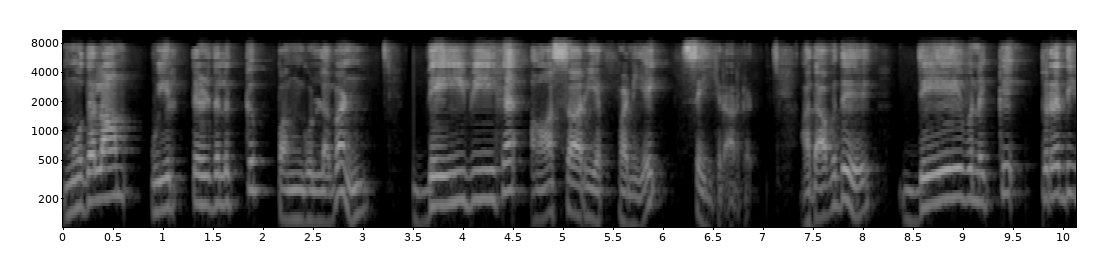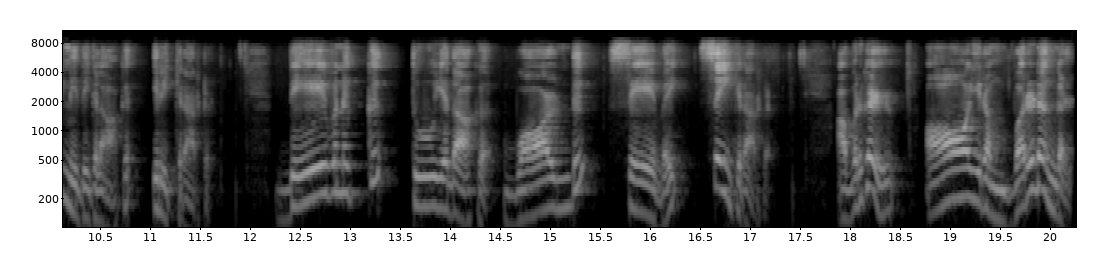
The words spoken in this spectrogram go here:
முதலாம் உயிர்த்தெழுதலுக்கு பங்குள்ளவன் தெய்வீக ஆசாரிய பணியை செய்கிறார்கள். அதாவது தேவனுக்கு பிரதிநிதிகளாக இருக்கிறார்கள். தேவனுக்கு தூயதாக வாழ்ந்து சேவை செய்கிறார்கள். அவர்கள் ஆயிரம் வருடங்கள்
